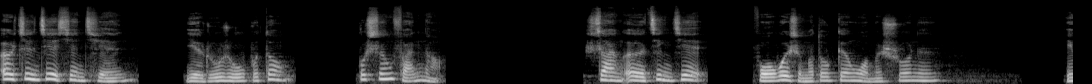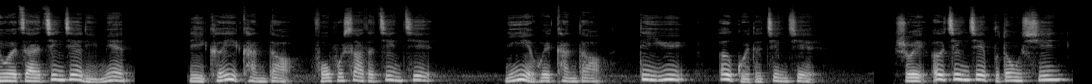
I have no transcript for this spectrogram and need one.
二境界现前，也如如不动，不生烦恼。善恶境界，佛为什么都跟我们说呢？因为在境界里面，你可以看到佛菩萨的境界，你也会看到地狱恶鬼的境界，所以恶境界不动心，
